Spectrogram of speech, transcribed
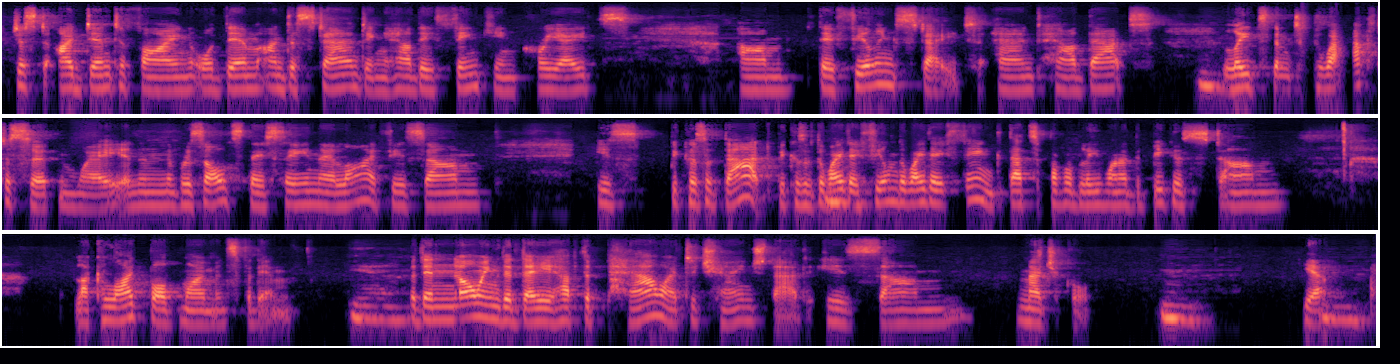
just identifying or them understanding how their thinking creates um, their feeling state and how that mm. leads them to act a certain way. And then the results they see in their life is um, is because of that, because of the way mm. they feel and the way they think. That's probably one of the biggest um, like light bulb moments for them. Yeah. But then knowing that they have the power to change that is um, magical. Mm. Yeah. Mm.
